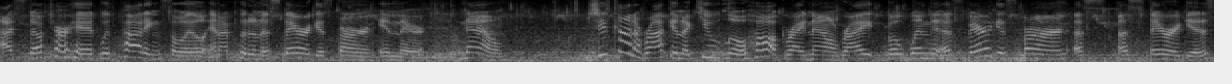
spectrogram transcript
I stuffed her head with potting soil and I put an asparagus fern in there. Now, she's kind of rocking a cute little hawk right now, right? But when the asparagus fern, as asparagus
